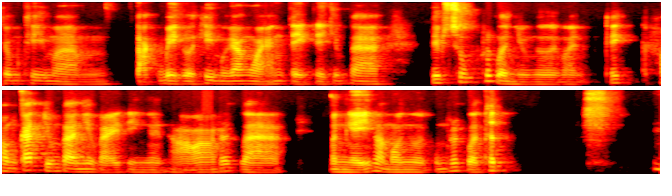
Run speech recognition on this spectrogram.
trong khi mà đặc biệt là khi mà ra ngoài ăn tiệc thì chúng ta tiếp xúc rất là nhiều người mà cái phong cách chúng ta như vậy thì người họ rất là mình nghĩ là mọi người cũng rất là thích ừ.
